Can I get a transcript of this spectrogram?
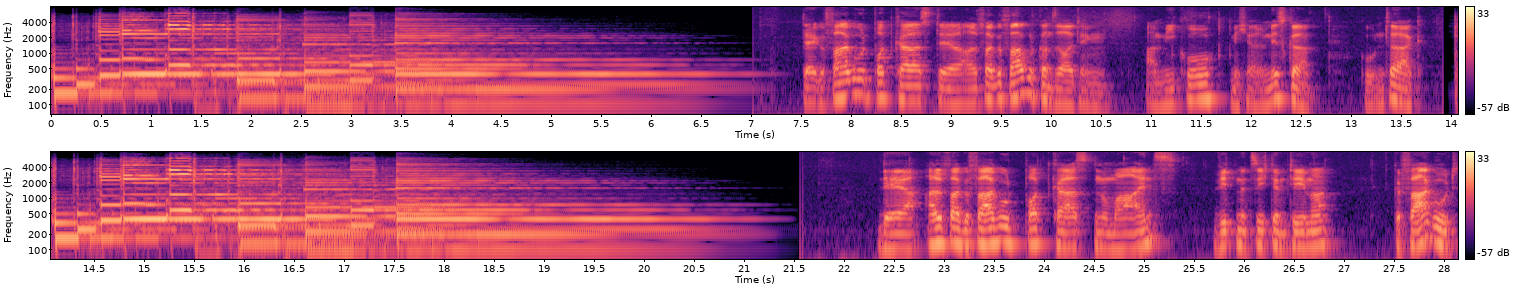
Der Gefahrgut-Podcast der Alpha Gefahrgut Consulting. Am Mikro Michael Misker. Guten Tag. Der Alpha Gefahrgut Podcast Nummer 1 widmet sich dem Thema Gefahrgut.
